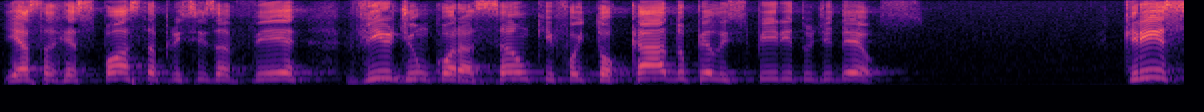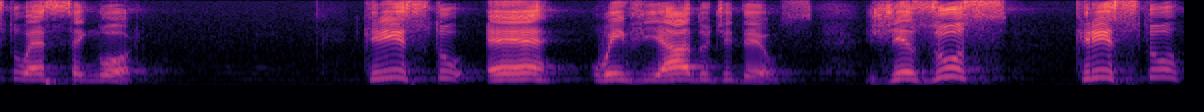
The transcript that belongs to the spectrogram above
E essa resposta precisa ver, vir de um coração que foi tocado pelo Espírito de Deus. Cristo é Senhor. Cristo é o enviado de Deus. Jesus Cristo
